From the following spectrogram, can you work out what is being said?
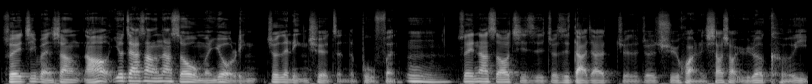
所以基本上，然后又加上那时候我们又有零，就是零确诊的部分，嗯，所以那时候其实就是大家觉得就是趋缓了，小小娱乐可以。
